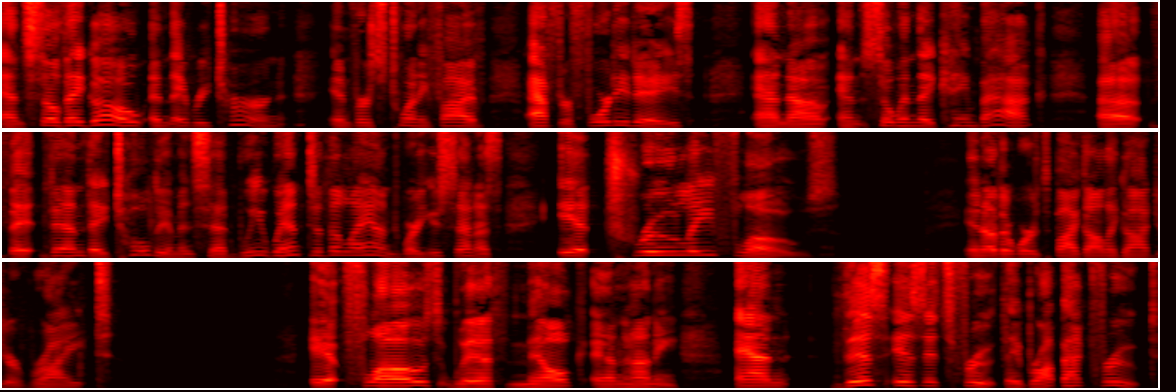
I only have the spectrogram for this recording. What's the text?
And so they go and they return in verse 25 after 40 days. And, uh, and so when they came back, uh, they, then they told him and said, We went to the land where you sent us. It truly flows. In other words, by golly God, you're right. It flows with milk and honey. And this is its fruit. They brought back fruit,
